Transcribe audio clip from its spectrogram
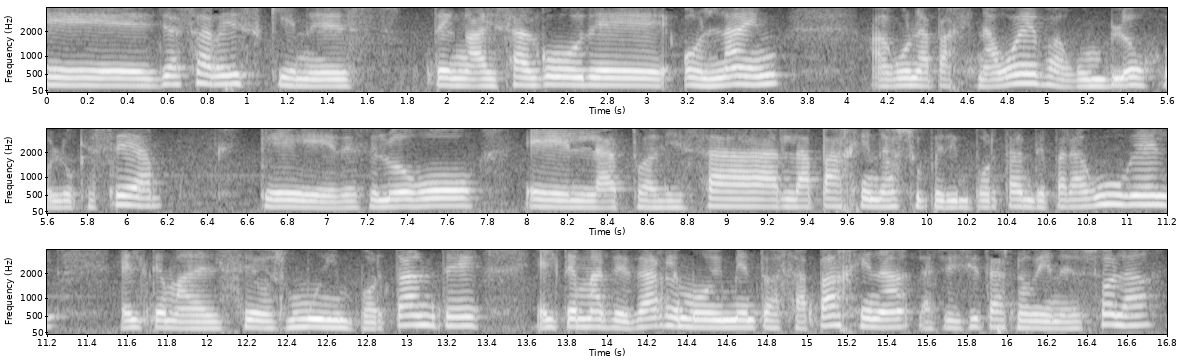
Eh, ya sabéis, quienes tengáis algo de online, alguna página web, algún blog o lo que sea, que desde luego el actualizar la página es súper importante para Google, el tema del SEO es muy importante, el tema de darle movimiento a esa página, las visitas no vienen solas.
